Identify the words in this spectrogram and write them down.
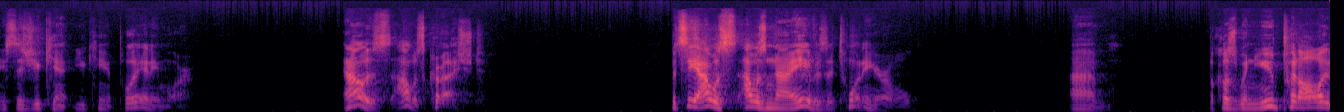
He says, "You can't, you can't play anymore." And I was, I was crushed. But see, I was, I was naive as a 20 year old. Um, because when you put all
